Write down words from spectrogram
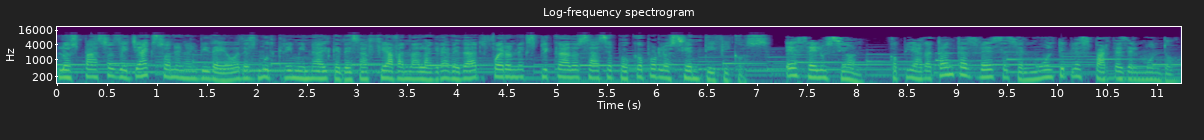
Los pasos de Jackson en el video de Smooth Criminal que desafiaban a la gravedad fueron explicados hace poco por los científicos. Esa ilusión, copiada tantas veces en múltiples partes del mundo,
